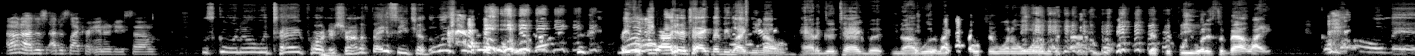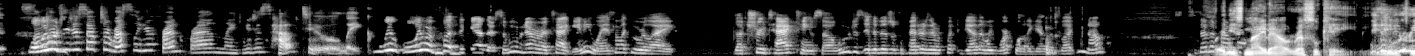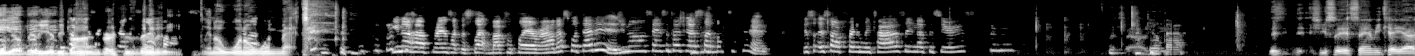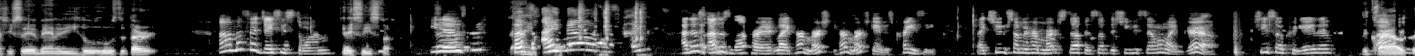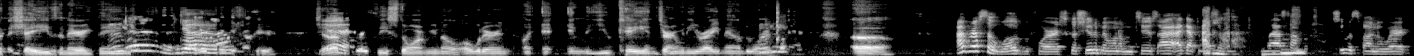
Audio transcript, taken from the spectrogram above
I don't know. I just I just like her energy. So What's going on with tag partners trying to face each other? What's going on? People be out here tagging they be like, you know, had a good tag, but you know, I would like to face her one on one just to see what it's about. Like, come on, man. well, we were you just have to wrestle your friend, friend. Like you just have to. Like we we were put mm-hmm. together, so we were never a tag anyway. It's not like we were like a true tag team. So we were just individual competitors that were put together, and we work well together. But you know, it's another Ladies Night Out WrestleCade. You will see Olivia Devine versus Vanity in a one on one match. you know how friends like to slap box and play around. That's what that is. You know what I'm saying? Sometimes you gotta slap box a friend. It's it's all friendly ties. Ain't nothing serious. Mm-hmm. I feel that. This, this- you said Sammy Chaos. You said Vanity. Who who's the third? Um, I said JC Storm. JC. Sto- Yeah, mm-hmm. That's I know. I just I just love her. Like her merch, her merch game is crazy. Like she was showing me her merch stuff and stuff that she be selling. Like, girl, she's so creative. The clouds and the shades and everything. Yeah. out here. Shout out to JC Storm, you know, over there in uh, in the UK and Germany right now doing her thing. Uh, I wrestled Woad before because she would have been one of them too. So I, I got to I wrestle her last time. She was fun to work.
